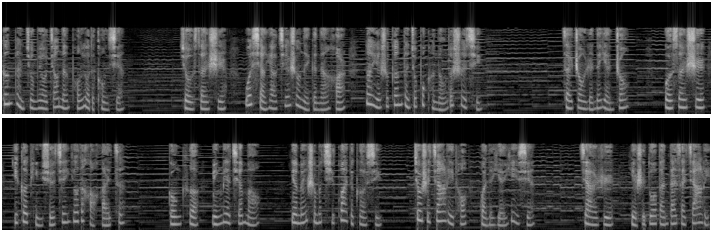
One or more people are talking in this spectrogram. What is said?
根本就没有交男朋友的空闲。就算是我想要接受哪个男孩，那也是根本就不可能的事情。在众人的眼中。我算是一个品学兼优的好孩子，功课名列前茅，也没什么奇怪的个性，就是家里头管得严一些，假日也是多半待在家里，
